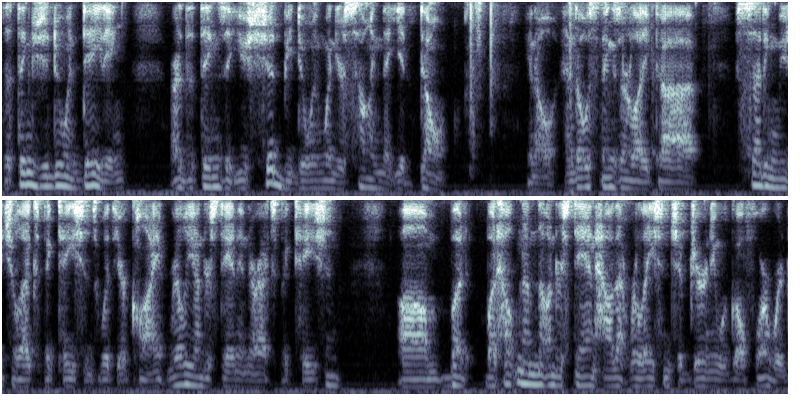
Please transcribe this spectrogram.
the things you do in dating are the things that you should be doing when you're selling that you don't you know? And those things are like uh, setting mutual expectations with your client really understanding their expectation um, but but helping them to understand how that relationship journey would go forward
